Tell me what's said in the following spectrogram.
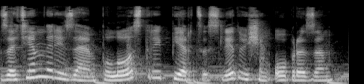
Затем нарезаем полуострые перцы следующим образом.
